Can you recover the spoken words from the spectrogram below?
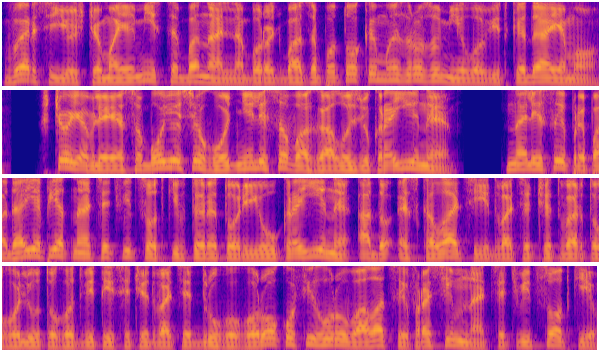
Версію, що має місце банальна боротьба за потоки, ми зрозуміло відкидаємо. Що являє собою сьогодні лісова галузь України? На ліси припадає 15% території України, а до ескалації 24 лютого 2022 року фігурувала цифра 17%.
